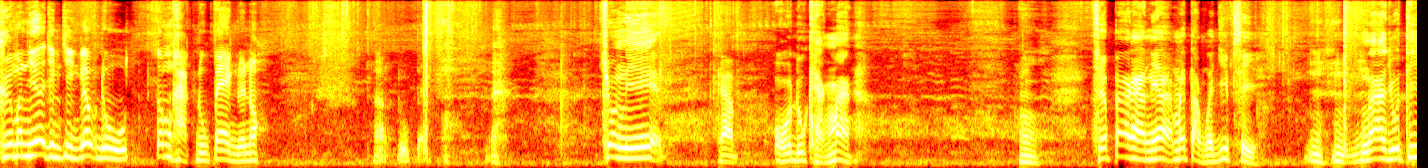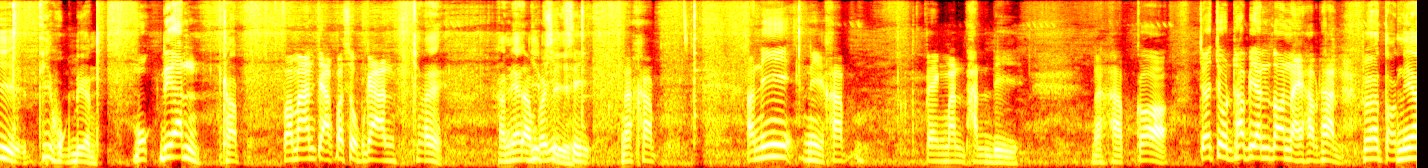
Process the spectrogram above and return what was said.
คือมันเยอะจริง ๆ แล้วดูต้องหักดูแป้งด้วยเนาะหักดูแป้งช่วงนี้ครับโอ้ดูแข็งมากอืมเชื้อแป้งอันเนี้ยไม่ต่ำกว่ายี่สิบสี่อื้อหือณอายุที่ที่หกเดือนหกเดือนครับ ประมาณจากประสบการณ์ ใช่ อันเนี้ยต่ำยี่กว่าสิบสี่นะครับ อันนี้นี่ครับ แปลงมันพันธุ์ดีนะครับ ก็จะจดทะเบียนตอนไหนครับท่านก็ตอนเนี้ย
